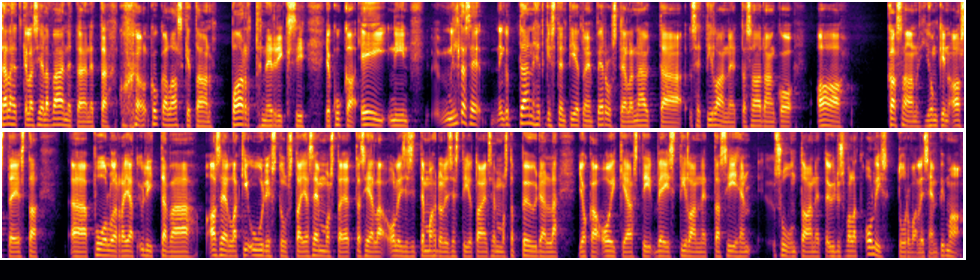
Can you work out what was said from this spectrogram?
tällä hetkellä siellä väännetään, että kuka, kuka lasketaan partneriksi ja kuka ei, niin miltä se niin tämänhetkisten tietojen perusteella näyttää se tilanne, että saadaanko A kasaan jonkin asteista puoluerajat ylittävää aselakiuudistusta ja semmoista, että siellä olisi sitten mahdollisesti jotain semmoista pöydällä, joka oikeasti veisi tilannetta siihen suuntaan, että Yhdysvallat olisi turvallisempi maa.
